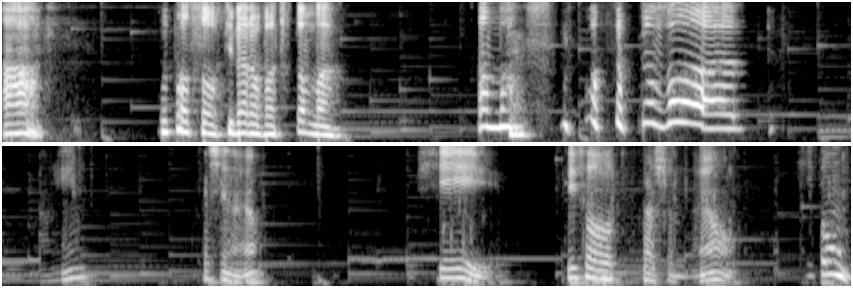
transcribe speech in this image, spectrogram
아, 붙었어. 기다려봐. 잠깐만. 잠깐만. 잠깐만. 장님 하시나요? 혹시 어디서 하셨나요? 희동.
